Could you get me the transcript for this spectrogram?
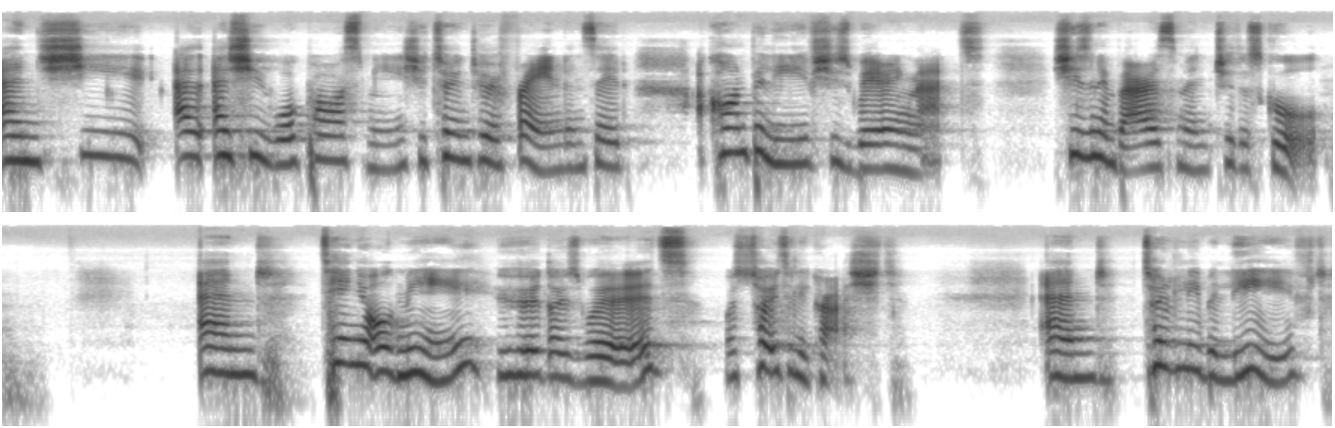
And she, as, as she walked past me, she turned to her friend and said, I can't believe she's wearing that. She's an embarrassment to the school. And 10 year old me, who heard those words, was totally crushed and totally believed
